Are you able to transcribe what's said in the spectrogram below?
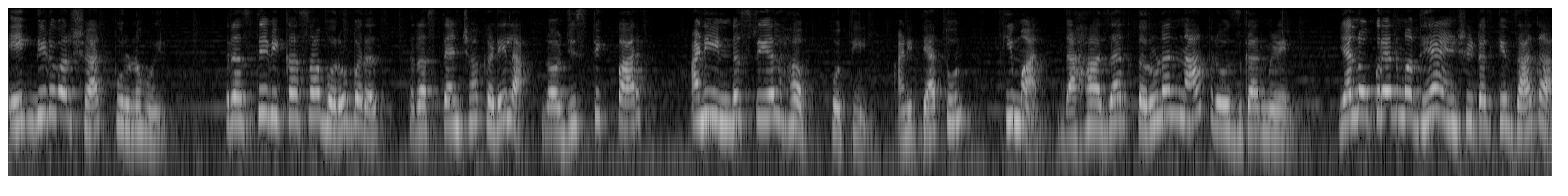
एक दीड वर्षात पूर्ण होईल. रस्ते विकासाबरोबरच रस्त्यांच्या कडेला लॉजिस्टिक पार्क आणि इंडस्ट्रीयल हब होतील आणि त्यातून किमान दहा हजार तरुणांना रोजगार मिळेल. या नोकऱ्यांमध्ये ऐंशी टक्के जागा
